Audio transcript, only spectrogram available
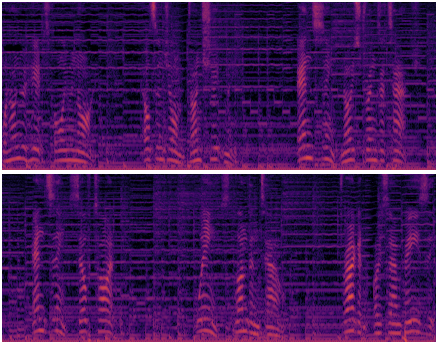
100 Hits Volume 9. Elton John, Don't Shoot Me. NSYNC, No Strings Attached. NSYNC, self-titled. Wings, London Town. Dragon, O Zambezi.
